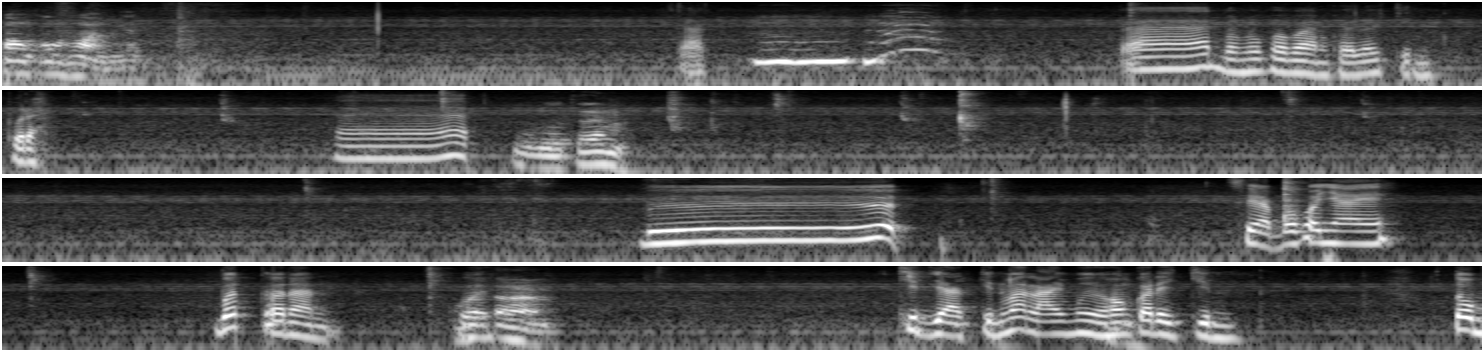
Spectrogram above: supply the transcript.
ห้องคงห่อนกันตัก บ้าดบางลูกพ่อบ้านคอยแล้วกินพูดอะบ้าดดูดูเติมบืดเสียบบ่พ่อใหญ่เบิดเท่านั้นโอ้ยตอนนั้นคิดอยากกินว่าหลายมือของก็ได้กิน ต้ม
